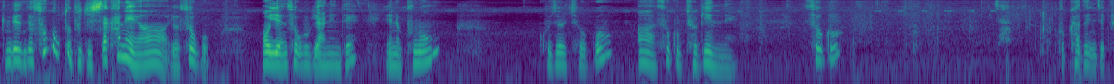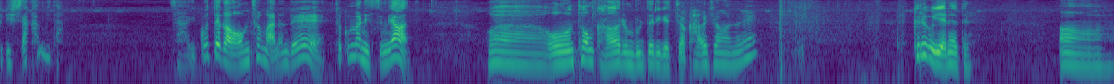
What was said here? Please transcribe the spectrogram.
근데 이제 소국도 피기 시작하네요. 요 소국. 어, 얘는 소국이 아닌데. 얘는 분홍, 구절초고, 아, 소국 저기 있네. 소국. 자, 국화도 이제 피기 시작합니다. 자, 이 꽃대가 엄청 많은데 조금만 있으면 와, 온통 가을을 물들이겠죠? 가을 정원을. 그리고 얘네들. 어,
